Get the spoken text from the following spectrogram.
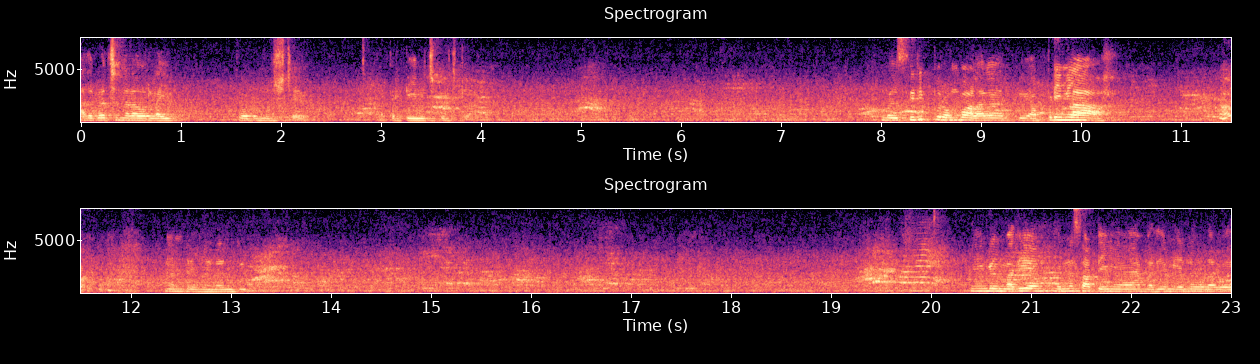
அதுக்கப்புறம் சின்னதாக ஒரு லைவ் போட்டு முடிச்சுட்டு அப்புறம் டீ வச்சு குடிச்சிக்கலாம். உங்கள் சிரிப்பு ரொம்ப அழகாக இருக்குது அப்படிங்களா? நன்றிங்க நன்றி. நீங்கள் மதியம் என்ன சாப்பிட்டீங்க? மதியம் என்ன உணவு?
